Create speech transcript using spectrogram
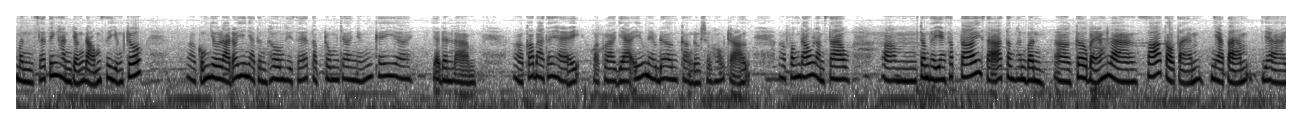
mình sẽ tiến hành vận động xây dựng trước. Cũng như là đối với nhà tình thương thì sẽ tập trung cho những cái gia đình làm Ờ, có ba thế hệ, hoặc là già yếu neo đơn cần được sự hỗ trợ. Ờ, phấn đấu làm sao? Trong thời gian sắp tới, xã Tân Thanh Bình ờ, cơ bản là xóa cầu tạm, nhà tạm và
